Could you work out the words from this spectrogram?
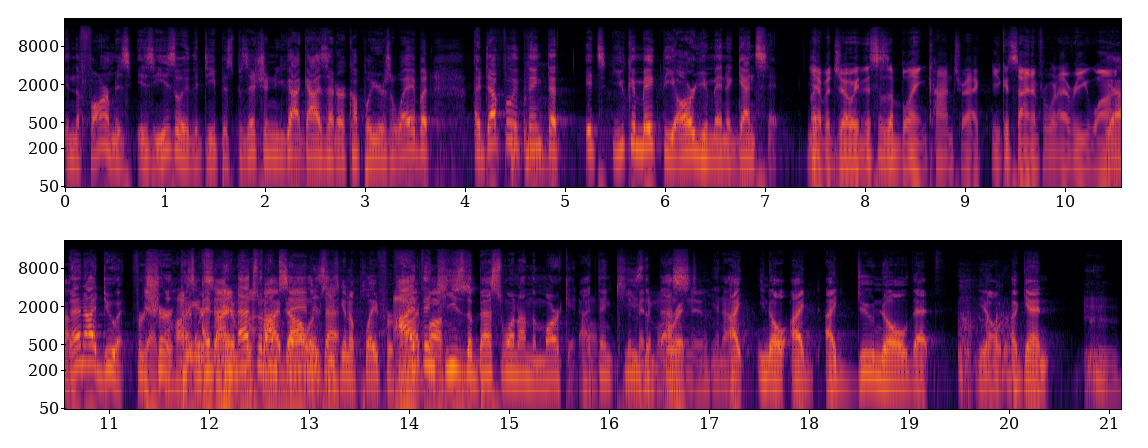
in the farm is is easily the deepest position. You got guys that are a couple years away, but I definitely think that it's you can make the argument against it. Yeah, but Joey, this is a blank contract. You could sign him for whatever you want. Yeah. Then I do it for Yeah, sure. the hundred And, and that's what I'm saying is that he's gonna play for I think bucks. he's the best one on the market. I think he's the, minimum best. is new. You know, I you know I I do know that you know again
